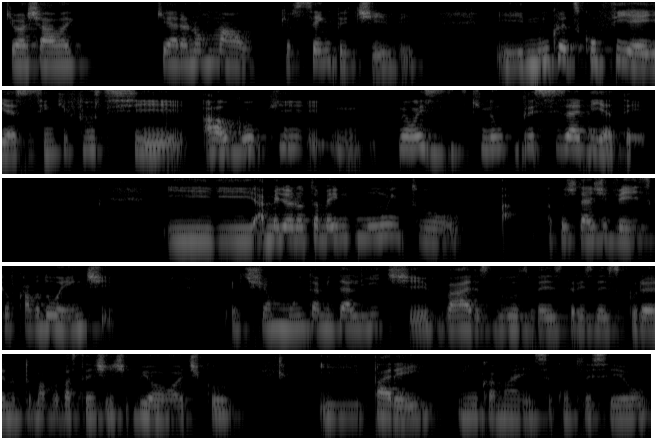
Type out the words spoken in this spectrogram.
que eu achava que era normal, que eu sempre tive. E nunca desconfiei, assim, que fosse algo que não, que não precisaria ter. E melhorou também muito a quantidade de vezes que eu ficava doente. Eu tinha muita amidalite, várias, duas vezes, três vezes por ano, tomava bastante antibiótico e parei, nunca mais aconteceu.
